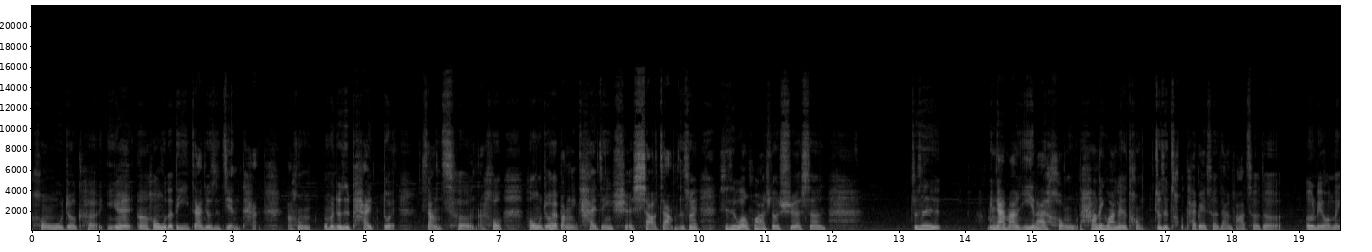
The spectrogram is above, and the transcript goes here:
红五就可以，因为嗯，红五的第一站就是建潭，然后我们就是排队。上车，然后红五就会帮你开进学校这样子，所以其实文化的学生就是应该蛮依赖红五的。还有另外一个是从就是从台北车站发车的二六零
